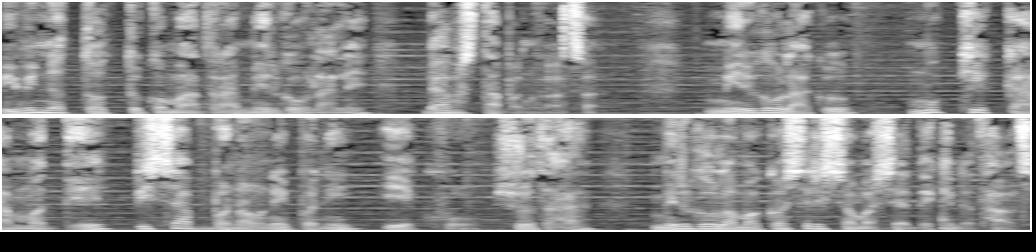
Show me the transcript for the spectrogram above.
विभिन्न तत्वको मात्रा मृगौलाले व्यवस्थापन गर्छ। मृगौलाको मुख्य काम मध्ये पिसाब बनाउने पनि एक हो। श्रोता मृगौलामा कसरी समस्या देखिन थाल्छ?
